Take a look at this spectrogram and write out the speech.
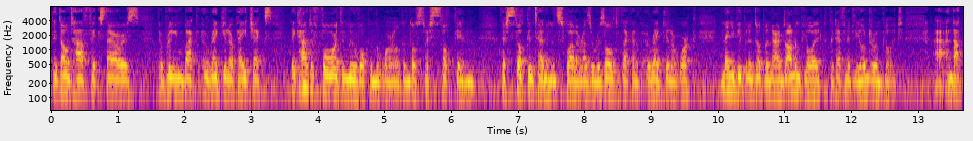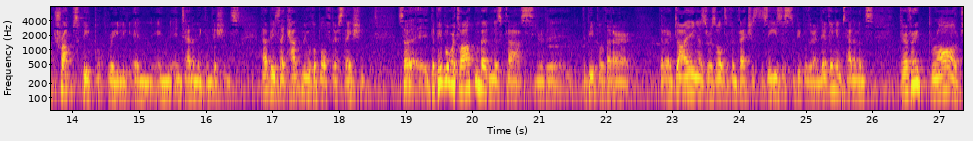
They don't have fixed hours. They're bringing back irregular paychecks. They can't afford to move up in the world, and thus they're stuck in they're stuck in tenement squalor as a result of that kind of irregular work. Many people in Dublin aren't unemployed, but they're definitely underemployed, uh, and that traps people really in, in, in tenement conditions. That means they can't move above their station. So uh, the people we're talking about in this class, you know, the the people that are that are dying as a result of infectious diseases to people that are living in tenements. They're a very broad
